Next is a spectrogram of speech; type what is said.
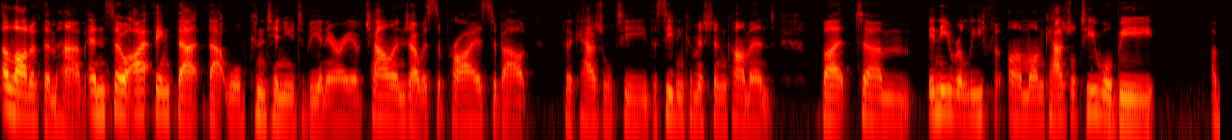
A lot of them have. And so I think that that will continue to be an area of challenge. I was surprised about the casualty, the ceding commission comment, but um, any relief um, on casualty will be a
